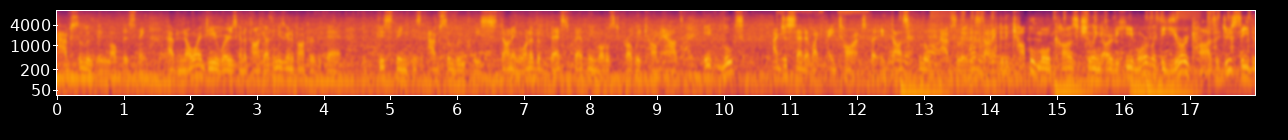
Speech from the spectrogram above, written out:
absolutely love this thing. I have no idea where he's going to park. I think he's going to park over there. But this thing is absolutely stunning. One of the best Bentley models to probably come out. It looks I just said it like eight times, but it does look absolutely stunning. Got a couple more cars chilling over here, more of like the Euro cars. I do see the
